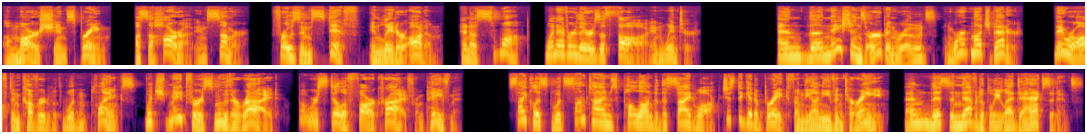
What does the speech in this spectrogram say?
a marsh in spring, a Sahara in summer, frozen stiff in later autumn, and a swamp whenever there is a thaw in winter. And the nation's urban roads weren't much better. They were often covered with wooden planks, which made for a smoother ride, but we were still a far cry from pavement. Cyclists would sometimes pull onto the sidewalk just to get a break from the uneven terrain, and this inevitably led to accidents.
